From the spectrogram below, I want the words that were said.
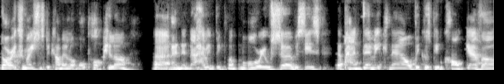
direct cremation is becoming a lot more popular. Uh, and then they're having big memorial services. The pandemic now because people can't gather.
